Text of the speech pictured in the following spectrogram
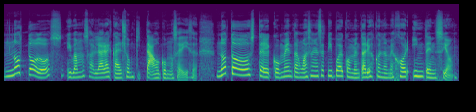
no todos, y vamos a hablar al calzón quitado, como se dice, no todos te comentan o hacen ese tipo de comentarios con la mejor intención.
